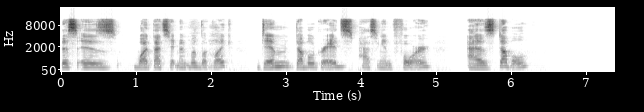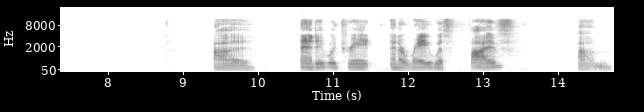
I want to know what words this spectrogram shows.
This is what that statement would look like. Dim double grades passing in 4 as double. Uh, and it would create an array with five um,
